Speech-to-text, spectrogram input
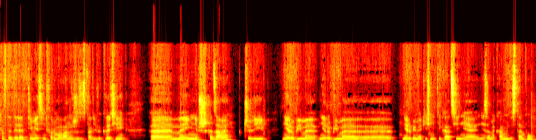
to wtedy red team jest informowany, że zostali wykryci. My im nie przeszkadzamy, czyli nie robimy, nie robimy, e, nie robimy jakiejś mitygacji, nie, nie zamykamy dostępu.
